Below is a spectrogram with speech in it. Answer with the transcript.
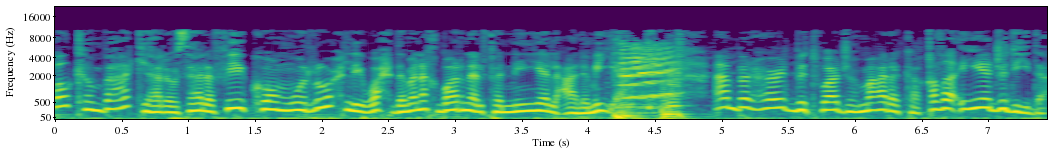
Welcome back يا هلا وسهلا فيكم. ونروح لواحدة من أخبارنا الفنية العالمية. أمبر هيرد بتواجه معركة قضائية جديدة.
